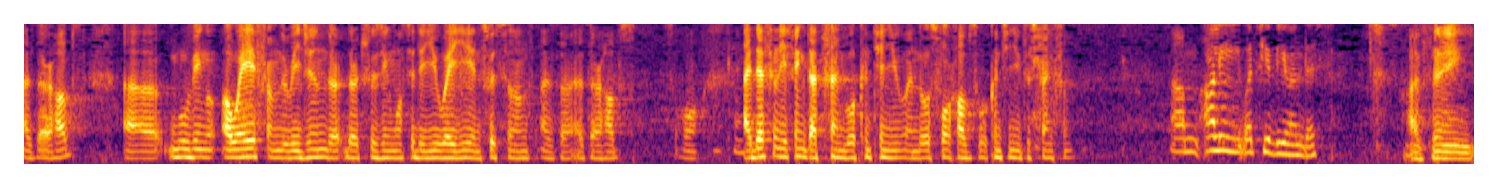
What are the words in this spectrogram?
as their hubs. Uh, moving away from the region, they're, they're, choosing mostly the UAE and Switzerland as their, as their hubs. So okay. I definitely think that trend will continue and those four hubs will continue to strengthen. Um, Ali, what's your view on this? I think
